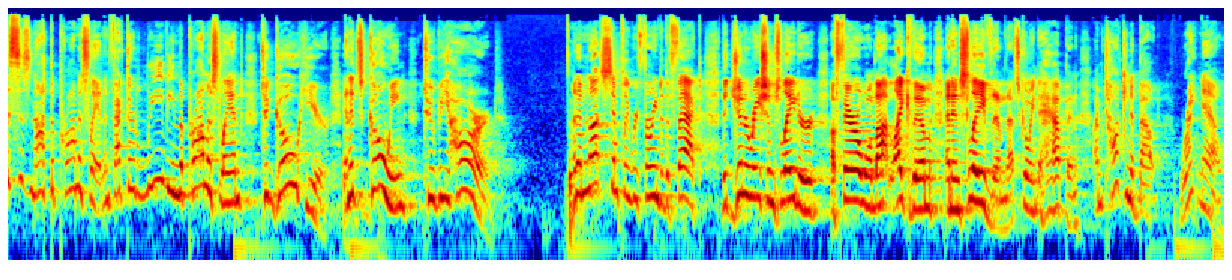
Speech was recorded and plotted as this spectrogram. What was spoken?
this is not the promised land. In fact, they're leaving the promised land to go here, and it's going to be hard. And I'm not simply referring to the fact that generations later a Pharaoh will not like them and enslave them. That's going to happen. I'm talking about right now,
